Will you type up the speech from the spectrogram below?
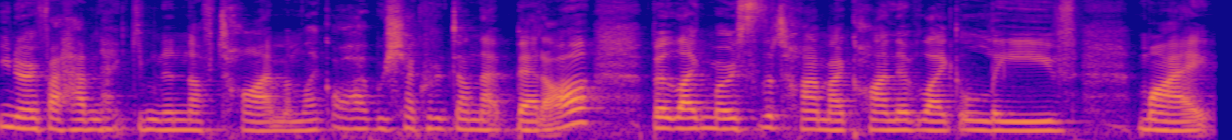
you know, if I haven't given enough time, I'm like, oh, I wish I could have done that better. But like most of the time, I kind of like leave my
